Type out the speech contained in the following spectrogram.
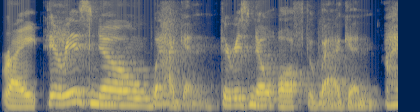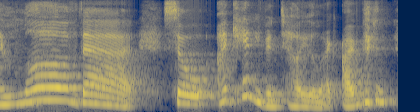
right? There is no wagon. There is no off the wagon. I love that. So I can't even tell you, like, I've been,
